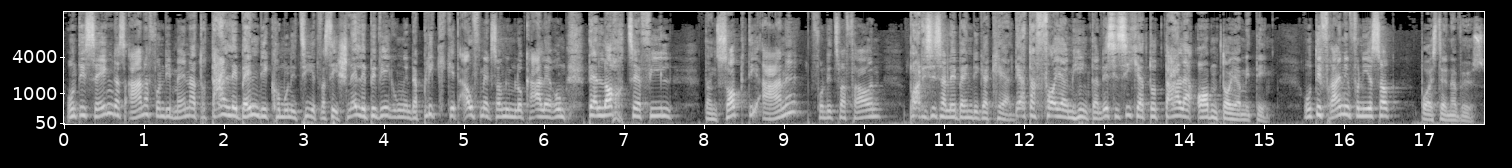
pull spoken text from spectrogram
Und die sehen, dass einer von den Männern total lebendig kommuniziert, was sie, schnelle Bewegungen, der Blick geht aufmerksam im Lokal herum, der lacht sehr viel. Dann sagt die eine von den zwei Frauen, boah, das ist ein lebendiger Kerl, der hat ein Feuer im Hintern, das ist sicher ein totaler Abenteuer mit dem. Und die Freundin von ihr sagt, boah, ist der nervös.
